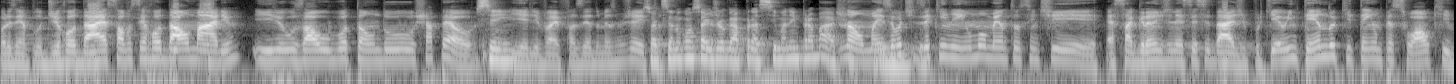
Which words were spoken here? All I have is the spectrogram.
Por exemplo, de rodar é só você rodar o Mario e usar o botão do chapéu. Sim. E ele vai fazer do mesmo jeito. Só que você não consegue jogar pra cima nem pra baixo. Não, mas eu vou te exemplo. dizer que em nenhum momento eu senti essa grande necessidade, porque eu entendo que tem um pessoal que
